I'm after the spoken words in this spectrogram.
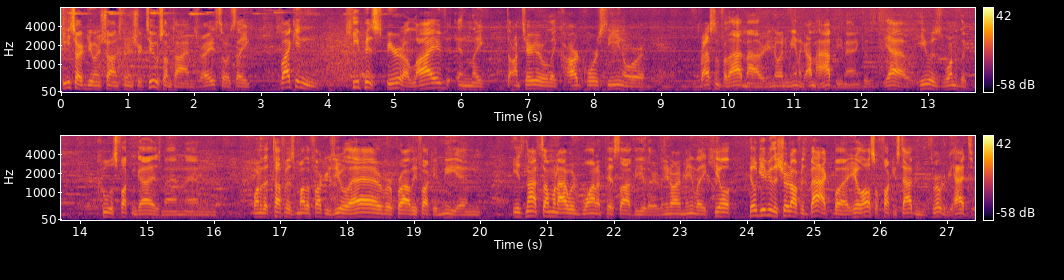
he started doing Sean's finisher too sometimes, right? So it's like if I can keep his spirit alive in like the Ontario like hardcore scene or wrestling for that matter. You know what I mean? Like I'm happy, man, because yeah, he was one of the coolest fucking guys, man, and one of the toughest motherfuckers you'll ever probably fucking meet. And he's not someone I would want to piss off either. You know what I mean? Like he'll he'll give you the shirt off his back, but he'll also fucking stab you in the throat if he had to.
